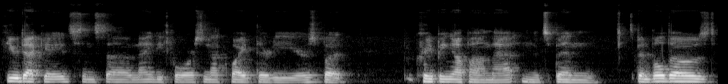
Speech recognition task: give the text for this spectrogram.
few decades since uh, 94, so not quite 30 years, but creeping up on that. And it's been it's been bulldozed.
